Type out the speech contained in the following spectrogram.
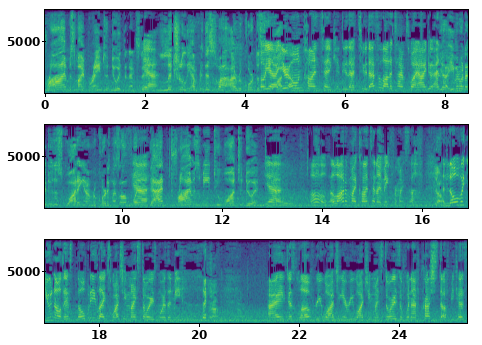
primes my brain to do it the next day. Yeah. Literally every. This is why I record the. oh yeah. Your own content can do that too. That's a lot of times why I do. it. And Yeah, even when I do the squatting and I'm recording myself, like, Yeah. that primes me to want to do it. Yeah. Oh, a lot of my content I make for myself. Yeah. And No, but you know, this. nobody likes watching my stories more than me. Yeah. I just love rewatching and rewatching my stories of when I've crushed stuff because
